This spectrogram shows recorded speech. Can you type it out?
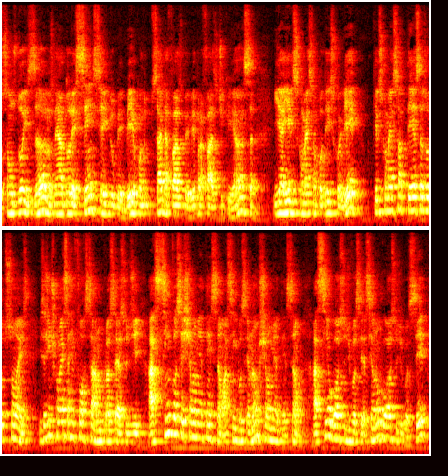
são os dois anos, né, a adolescência do bebê, quando sai da fase do bebê para a fase de criança, e aí eles começam a poder escolher, que eles começam a ter essas opções. E se a gente começa a reforçar no processo de assim você chama minha atenção, assim você não chama minha atenção, assim eu gosto de você, assim eu não gosto de você,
